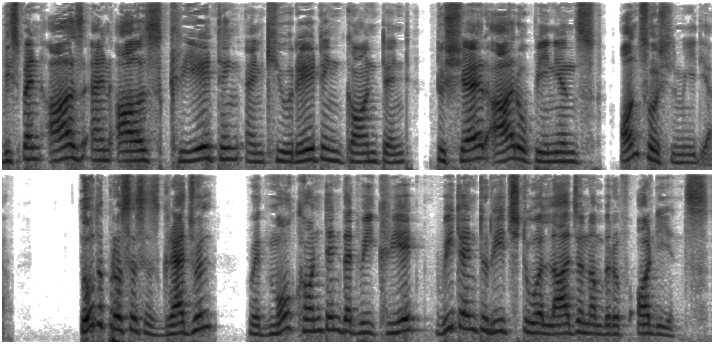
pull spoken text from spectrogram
We spend hours and hours creating and curating content to share our opinions on social media. Though the process is gradual, with more content that we create, we tend to reach to a larger number of audience.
